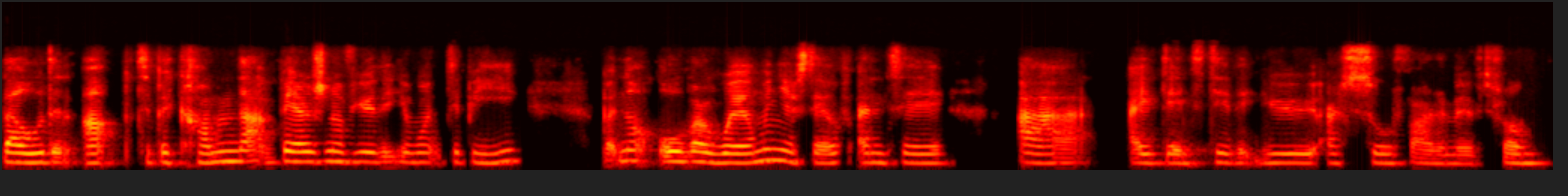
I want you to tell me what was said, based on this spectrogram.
building up to become that version of you that you want to be, but not overwhelming yourself into a identity that you are so far removed from.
